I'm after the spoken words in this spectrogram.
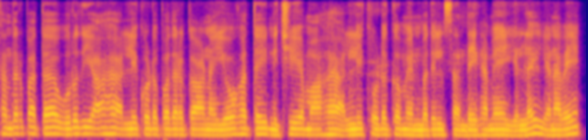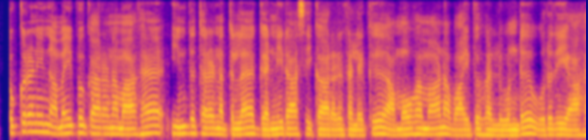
சந்தர்ப்பத்தை உறுதியாக அள்ளி கொடுப்பதற்கான யோகத்தை நிச்சயமாக அள்ளி கொடுக்கும் என்பதில் சந்தேகமே இல்லை. எனவே சுக்கரனின் அமைப்பு காரணமாக இந்த தருணத்துல கன்னிராசிக்காரர்களுக்கு அமோகமான வாய்ப்புகள் உண்டு. உறுதியாக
